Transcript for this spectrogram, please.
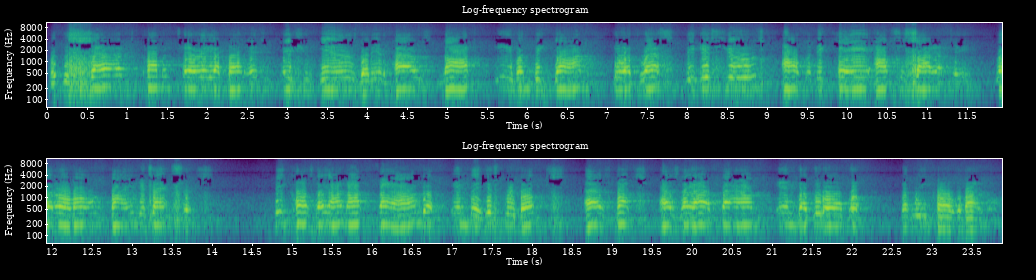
But the sad commentary upon education is that it has not even begun to address the issues of the decay of society, let alone find its answers. Because they are not found in the history books as much as they are found in the good old book that we call the Bible.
